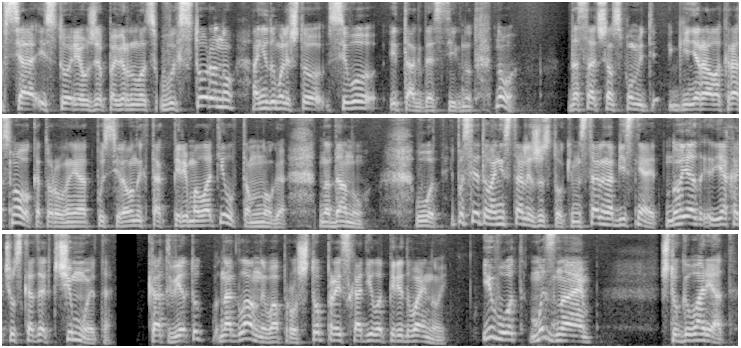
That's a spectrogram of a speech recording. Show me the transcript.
вся история уже повернулась в их сторону, они думали, что всего и так достигнут. Ну, Достаточно вспомнить генерала Краснова, которого они отпустили, он их так перемолотил там много на Дону. Вот. И после этого они стали жестокими. Сталин объясняет. Но я, я хочу сказать, к чему это? К ответу на главный вопрос, что происходило перед войной. И вот мы знаем, что говорят,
